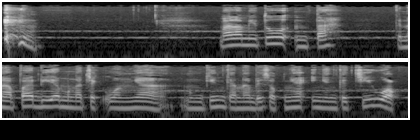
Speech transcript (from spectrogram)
Malam itu entah kenapa dia mengecek uangnya, mungkin karena besoknya ingin ke Ciwok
